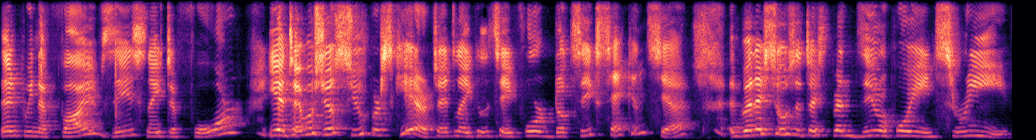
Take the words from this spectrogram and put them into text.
Then queen f5, this, knight f4. Yeah, and I was just super scared. Had like, let's say, 4.6 seconds, yeah? And when I saw that I spent 0.3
